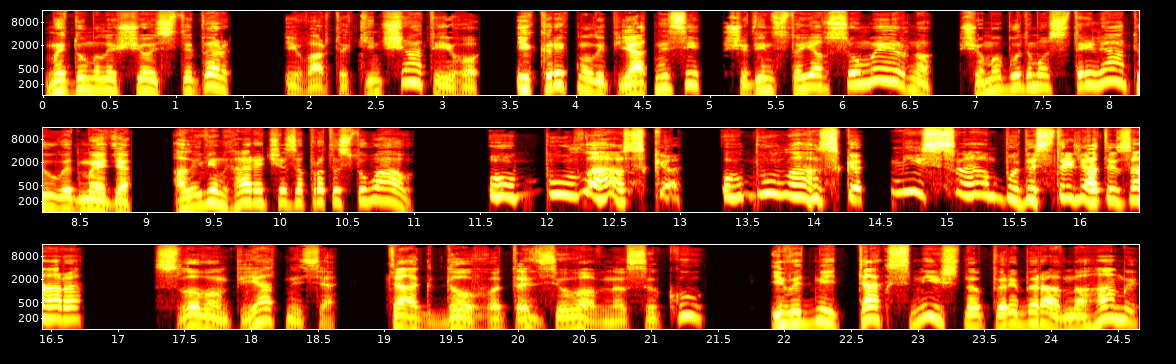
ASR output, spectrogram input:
Ми думали, що ось тепер і варто кінчати його, і крикнули п'ятниці, що він стояв сумирно, що ми будемо стріляти у ведмедя, але він гаряче запротестував. О, буласка, о, буласка, мій сам буде стріляти зараз. Словом, п'ятниця так довго танцював на суку, і ведмідь так смішно перебирав ногами,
